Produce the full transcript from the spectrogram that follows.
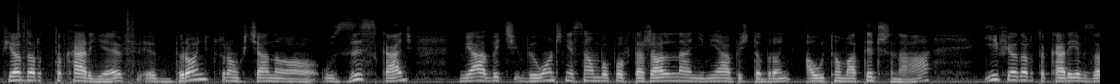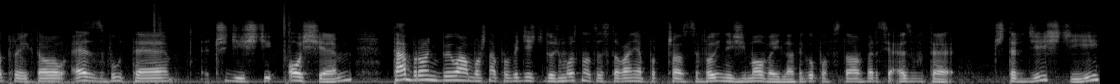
Fiodor Tokariew. E, Broń, którą chciano uzyskać, miała być wyłącznie samopowtarzalna, nie miała być to broń automatyczna. I Fiodor Tokariew zaprojektował SWT 38. Ta broń była, można powiedzieć, dość mocno testowana podczas wojny zimowej, dlatego powstała wersja SWT 40.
